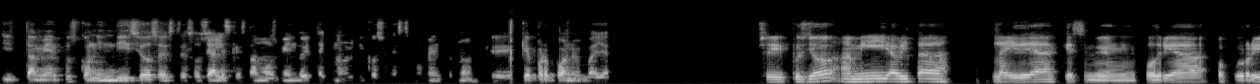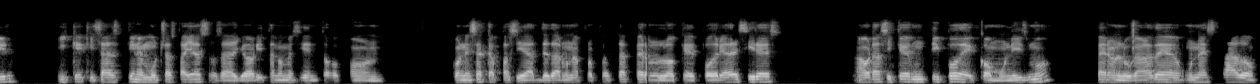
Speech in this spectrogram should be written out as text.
y también pues con indicios este, sociales que estamos viendo y tecnológicos en este momento, ¿no? ¿Qué, proponen, vaya? Sí, pues yo a mí ahorita la idea que se me podría ocurrir y que quizás tiene muchas fallas, o sea, yo ahorita no me siento con, con esa capacidad de dar una propuesta, pero lo que podría decir es, ahora sí que un tipo de comunismo, pero en lugar de un Estado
